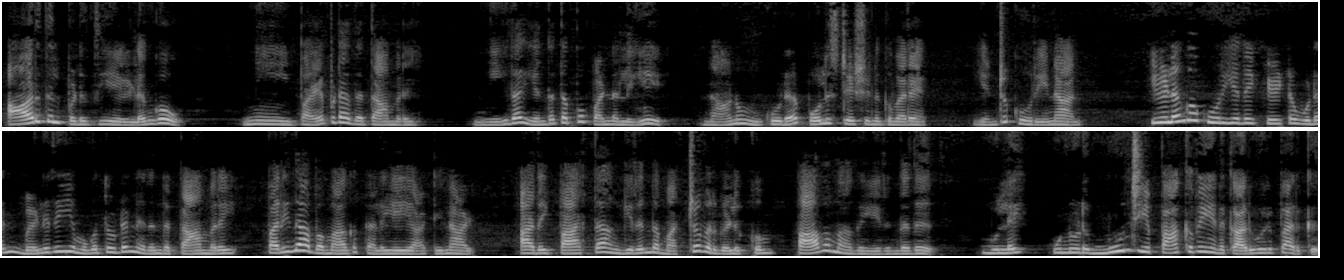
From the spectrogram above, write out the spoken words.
ஆறுதல் படுத்திய இளங்கோ நீ பயப்படாத தாமரை. நீதான் எந்த தப்பும் பண்ணலையே. நானும் உன் கூட போலீஸ் ஸ்டேஷனுக்கு வரேன் என்று கூறினான். இளங்கோ கூறியதை கேட்டவுடன் வெளிரிய முகத்துடன் இருந்த தாமரை பரிதாபமாக தலையை ஆட்டினாள். அதை பார்த்த அங்கிருந்த மற்றவர்களுக்கும் பாவமாக இருந்தது. முல்லை உன்னோட மூஞ்சிய பார்க்கவே எனக்கு அருவருப்பா இருக்கு.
